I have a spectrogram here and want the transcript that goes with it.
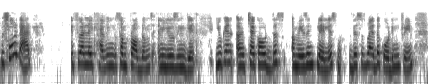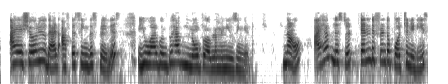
Before that, if you are like having some problems and using git you can uh, check out this amazing playlist. This is by the coding train. I assure you that after seeing this playlist you are going to have no problem in using it. Now i have listed 10 different opportunities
